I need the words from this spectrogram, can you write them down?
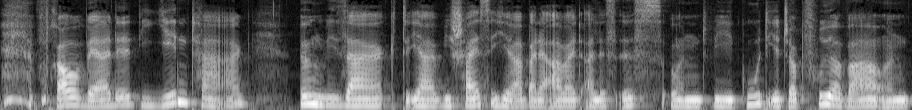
Frau werde, die jeden Tag irgendwie sagt, ja, wie scheiße hier bei der Arbeit alles ist und wie gut ihr Job früher war und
